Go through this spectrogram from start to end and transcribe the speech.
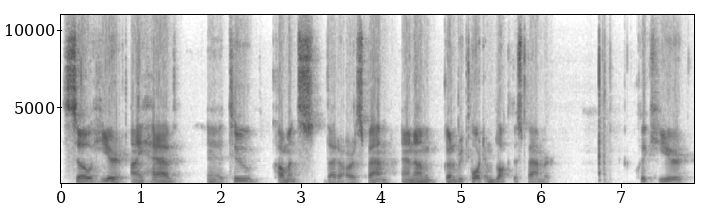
so here I have uh, two comments that are spam and I'm going to report and block the spammer. Click here.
